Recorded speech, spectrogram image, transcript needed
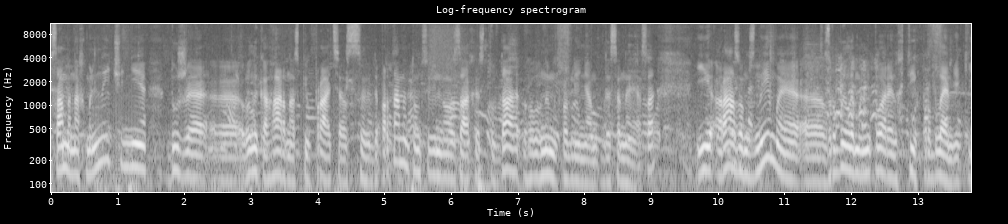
Саме на Хмельниччині дуже е, велика гарна співпраця з департаментом цивільного захисту та головним управлінням ДСНС. І разом з ними е, зробили моніторинг тих проблем, які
